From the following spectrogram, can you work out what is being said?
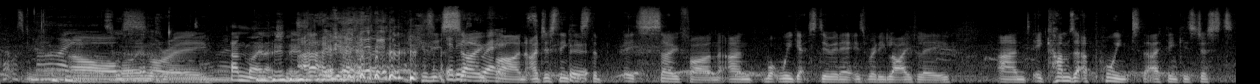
That was mine. Oh, sorry. And mine, actually. Uh, yeah, because it's It is so fun. I just think it's the it's so fun, and what we get to do in it is really lively, and it comes at a point that I think is just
